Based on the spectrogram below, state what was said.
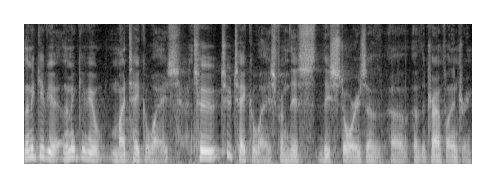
Let me give you, let me give you my takeaways. Two, two takeaways from this, these stories of, of, of the triumphal entry.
